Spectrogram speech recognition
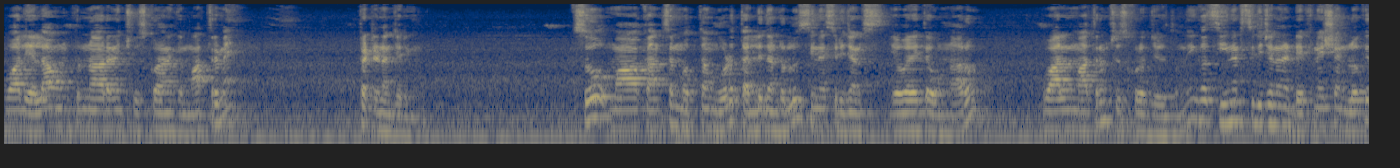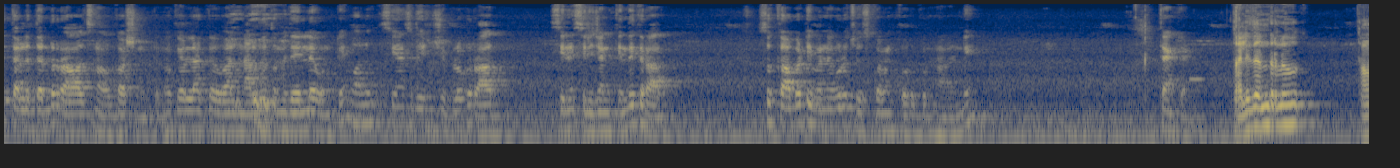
వాళ్ళు ఎలా ఉంటున్నారని చూసుకోవడానికి మాత్రమే పెట్టడం జరిగింది. సో మా కన్సర్న్ మొత్తం కూడా తల్లిదండ్రులు సీనియర్ సిటిజన్స్ ఎవరైతే ఉన్నారో వాళ్ళని మాత్రం చూసుకోవడం జరుగుతుంది. ఇంకా సీనియర్ సిటిజన్ అనే డెఫినేషన్లోకి తల్లిదండ్రులు రావాల్సిన అవకాశం ఉంటుంది. ఒకవేళ వాళ్ళు నలభై తొమ్మిది ఏళ్ళే ఉంటే వాళ్ళు సీనియర్ సిటిజన్షిప్లోకి రాదు సీనియర్ సిటిజన్ కిందకి రాదు సో కాబట్టి ఇవన్నీ కూడా చూసుకోవాలని కోరుకుంటున్నానండి. థ్యాంక్ యూ తల్లిదండ్రులు తమ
